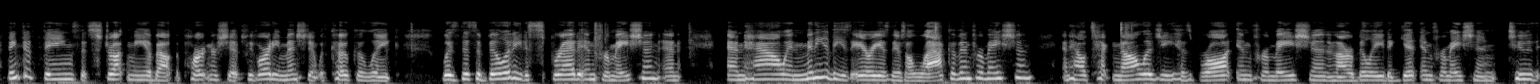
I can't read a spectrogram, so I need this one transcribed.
I think the things that struck me about the partnerships, we've already mentioned it with CocoaLink, was this ability to spread information and and how in many of these areas there's a lack of information and how technology has brought information and our ability to get information to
